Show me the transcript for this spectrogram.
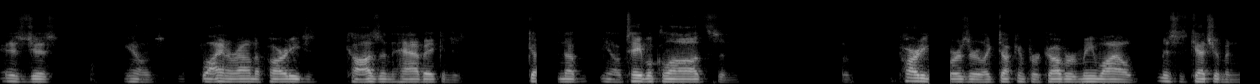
is just, you know, flying around the party, just causing havoc and just gutting up, you know, tablecloths and the party goers are like ducking for cover. Meanwhile, Mrs. Ketchum and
